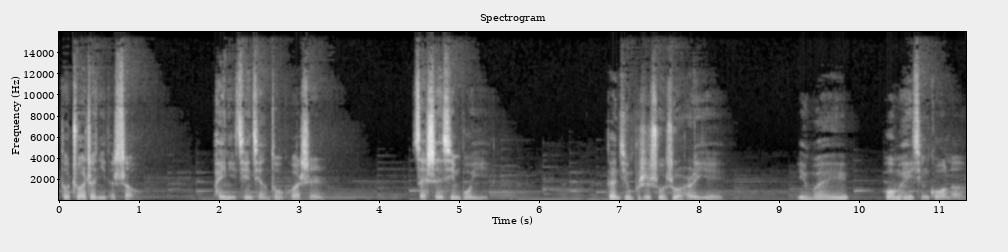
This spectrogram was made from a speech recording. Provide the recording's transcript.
都抓着你的手，陪你坚强度过时，再深信不疑。感情不是说说而已，因为我们已经过了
